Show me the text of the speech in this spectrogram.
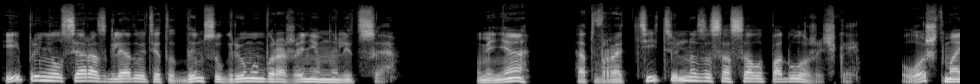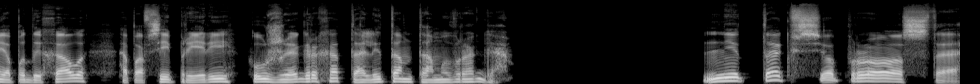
и принялся разглядывать этот дым с угрюмым выражением на лице. У меня отвратительно засосало под ложечкой. Лошадь моя подыхала, а по всей прерии уже грохотали там-там и врага. «Не так все просто»,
